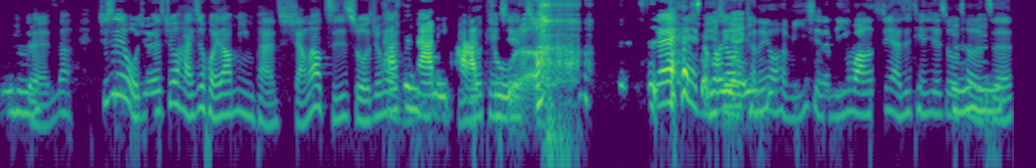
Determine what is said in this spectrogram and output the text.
嗯、对，那就是我觉得就还是回到命盘，想到执着就会，他是哪里卡住了？对，比如说可能有很明显的冥王星，还是天蝎座特征，嗯、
